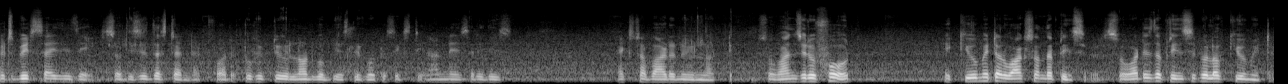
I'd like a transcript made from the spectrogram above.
its bit size is 8 so this is the standard. For 250 will not go obviously go to 16 unnecessary this extra burden will not take. So 104 a Q meter works on the principle. So what is the principle of Q meter?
